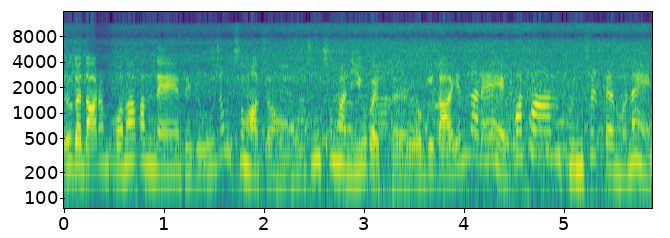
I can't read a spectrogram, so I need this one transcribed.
여기가 나름 번화가인데 되게 우중충하죠. 우중충한 이유가 있어요. 여기가 옛날에 화산 분출 때문에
